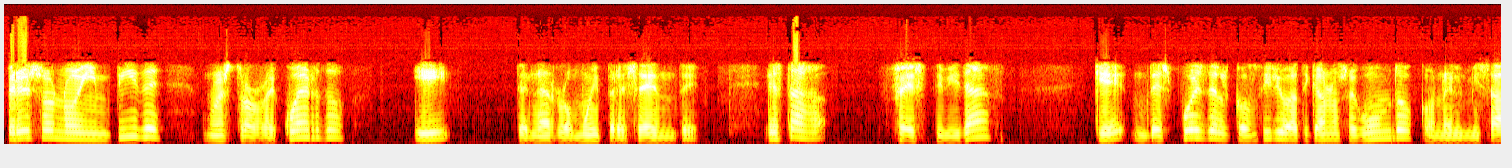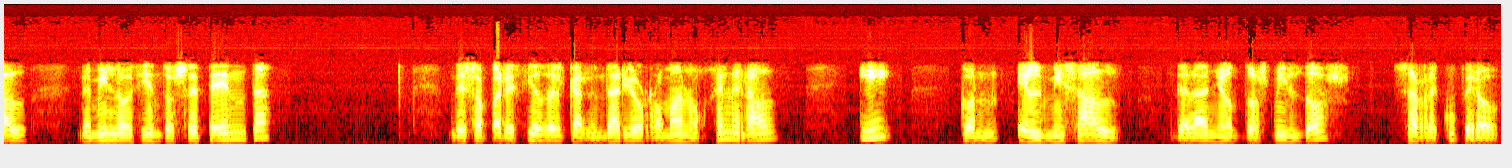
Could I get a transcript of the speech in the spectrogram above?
pero eso no impide nuestro recuerdo y tenerlo muy presente. Esta festividad que después del Concilio Vaticano II, con el misal de 1970, desapareció del calendario romano general y con el misal del año 2002 se recuperó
